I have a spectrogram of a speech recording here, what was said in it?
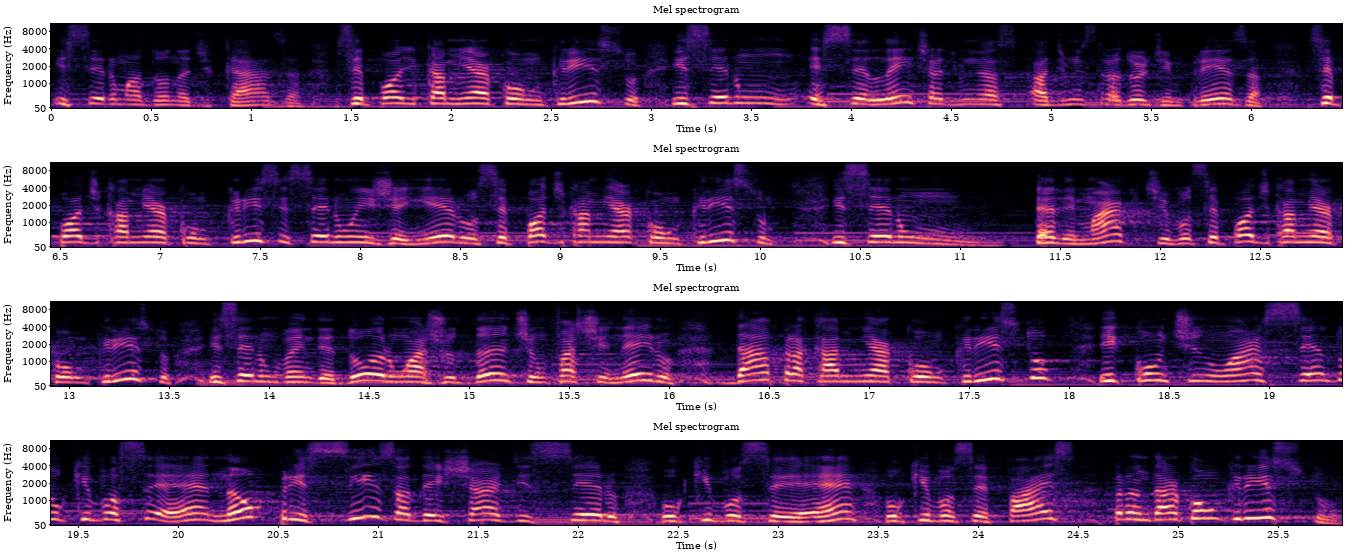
e ser uma dona de casa. Você pode caminhar com Cristo e ser um excelente administrador de empresa. Você pode caminhar com Cristo e ser um engenheiro. Você pode caminhar com Cristo e ser um telemarketing. Você pode caminhar com Cristo e ser um vendedor, um ajudante, um faxineiro. Dá para caminhar com Cristo e continuar sendo o que você é. Não precisa deixar de ser o que você é, o que você faz, para andar com Cristo.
